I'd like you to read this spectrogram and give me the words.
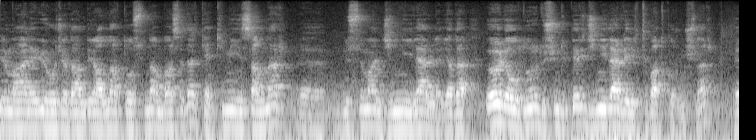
bir manevi hocadan, bir Allah dostundan bahsederken kimi insanlar e, Müslüman cinnilerle ya da öyle olduğunu düşündükleri cinnilerle irtibat kurmuşlar. E,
